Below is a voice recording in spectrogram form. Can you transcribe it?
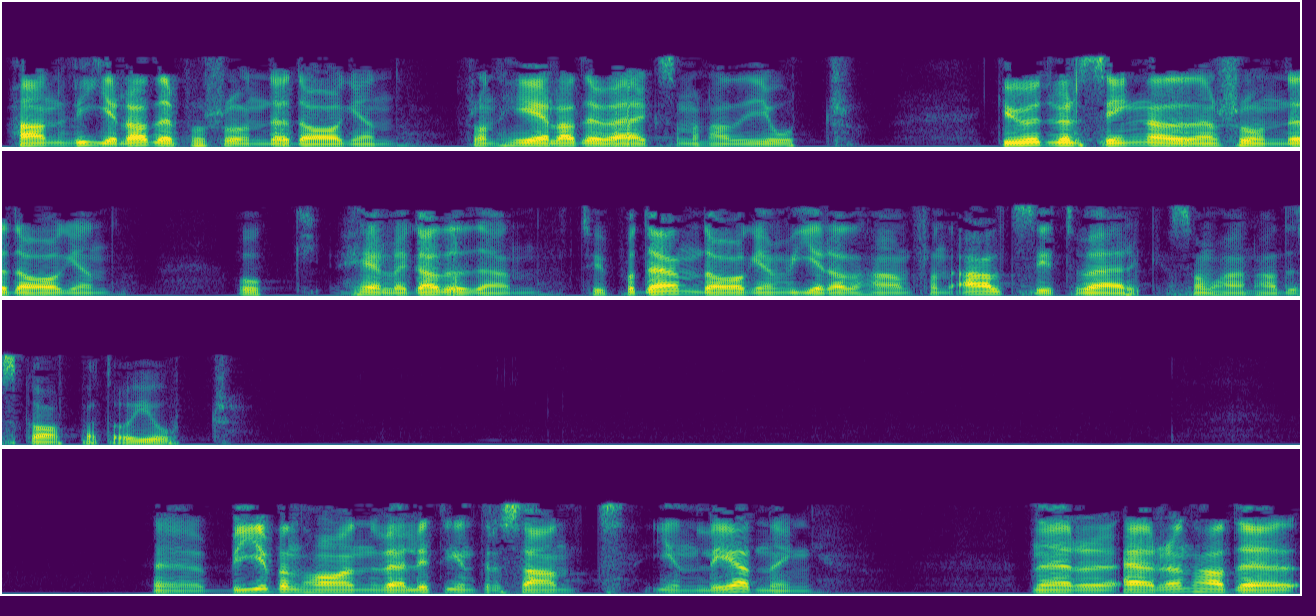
Han vilade på sjunde dagen från hela det verk som han hade gjort. Gud välsignade den sjunde dagen och helgade den, ty på den dagen vilade han från allt sitt verk som han hade skapat och gjort. Eh, Eh, Bibeln har en väldigt intressant inledning. När Herren hade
